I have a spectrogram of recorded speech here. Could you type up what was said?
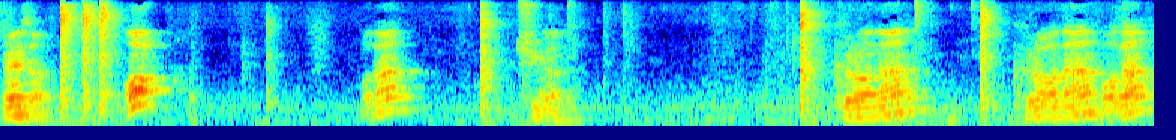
그래서 어 뭐다 중요하다. 그러나 그러나 뭐다?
